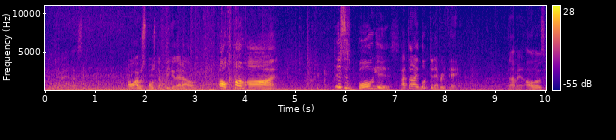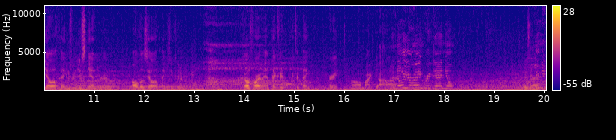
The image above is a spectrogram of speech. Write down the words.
You didn't do any of that stuff. Oh, I was supposed to figure that out? Oh, come on! This is bogus. I thought I looked at everything. Nah, man. All those yellow things when you scan the room, all those yellow things you could have. Go for it, man. Pick a pick a thing. Hurry. Oh my God. I know you're angry, Daniel. What is that? You need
